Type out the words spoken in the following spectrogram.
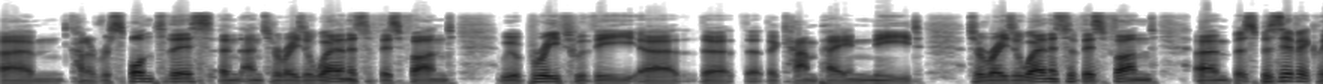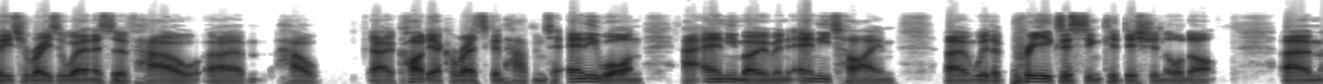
um, kind of respond to this and, and to raise awareness of this fund, we were briefed with the uh, the, the, the, campaign need to raise awareness of this fund, um, but specifically to raise awareness of how um, how uh, cardiac arrest can happen to anyone at any moment, any time, uh, with a pre-existing condition or not. Um,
